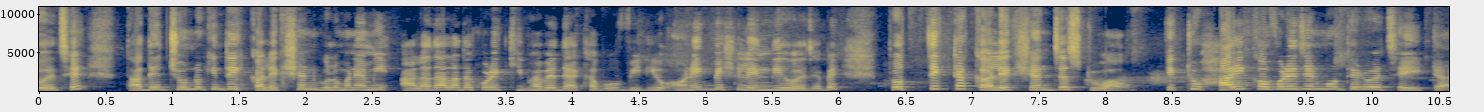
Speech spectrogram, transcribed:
রয়েছে, তাদের জন্য কিন্তু এই কালেকশনগুলো মানে আমি আলাদা আলাদা করে কীভাবে দেখাবো ভিডিও অনেক বেশি লেন্দি হয়ে যাবে। প্রত্যেকটা কালেকশন জাস্ট ওয়াও একটু হাই কভারেজের মধ্যে রয়েছে এইটা।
